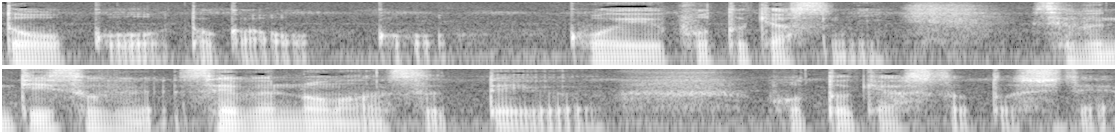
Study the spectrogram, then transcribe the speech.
動向とかをこうこういうポッドキャストに「セブンティーセブンロマンス」っていうポッドキャストとして、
